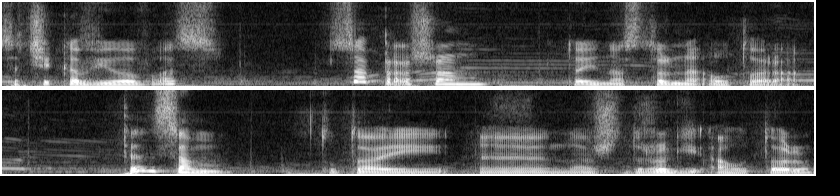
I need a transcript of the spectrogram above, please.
Zaciekawiło Was? Zapraszam tutaj na stronę autora. Ten sam tutaj e, nasz drogi autor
